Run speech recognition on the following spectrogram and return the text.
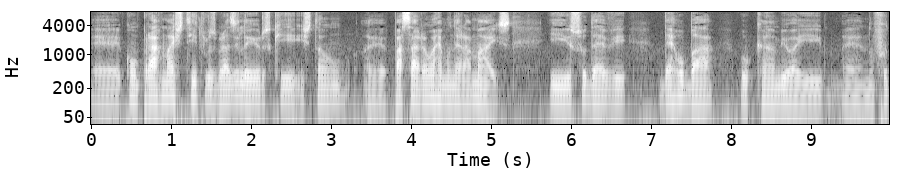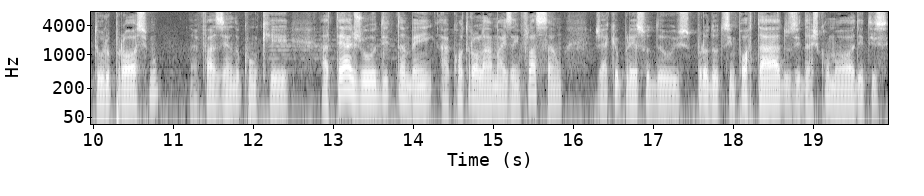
eh, comprar mais títulos brasileiros que estão passarão a remunerar mais. E isso deve derrubar o câmbio aí no futuro próximo, né, fazendo com que até ajude também a controlar mais a inflação, já que o preço dos produtos importados e das commodities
